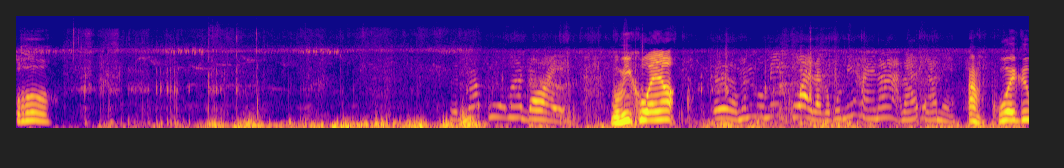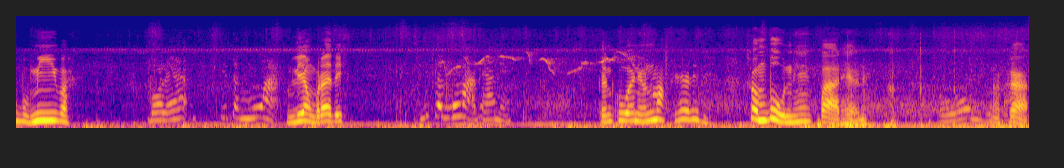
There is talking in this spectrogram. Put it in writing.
โอ้ขึ้นมาปูมาดอยบ่มีคุยเนาะเออมันบ่มีกล้วยแล้วก็บ่มีไฮหน้าได้แท้นี่อ้าวคุยคือบ่มีว่ะบ่แล้วนี่ ตะงัวเลี้ยงบ่ได้ตินี่ตะงัวแท้นี่กันคุยนี่มันมักแท้ดิสมบูรณ์แห่งป่าแถวนี่โอ้ยมันอากาศ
